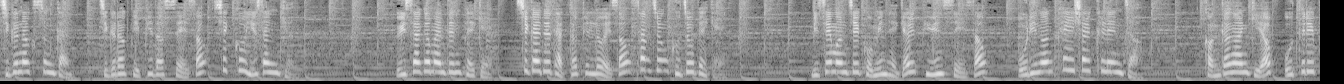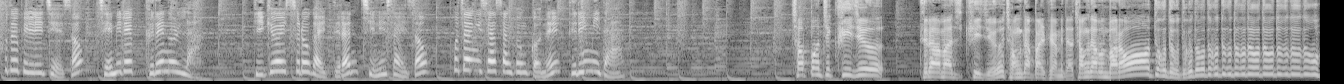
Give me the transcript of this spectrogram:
지근억 순간 지근억 비피더스에서 식후 유산균 의사가 만든 베개 시가드 닥터필로에서 3중 구조 베개 미세먼지 고민 해결 뷰인스에서 all-in-one facial cleanser 건강한 기업 오트리 푸드빌리지에서 재미랩 그래놀라 비교할수록 알뜰한 진이사에서 포장이사 상품권을 드립니다. 첫 번째 퀴즈 드라마 퀴즈 정답 발표합니다. 정답은 바로 두구두구두구두구두구두구두구두구두구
